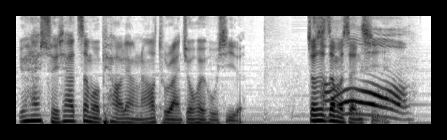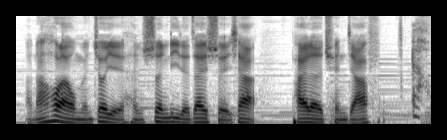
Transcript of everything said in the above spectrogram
原来水下这么漂亮，然后突然就会呼吸了，就是这么神奇。Oh. 啊，然后后来我们就也很顺利的在水下拍了全家福。哎，好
